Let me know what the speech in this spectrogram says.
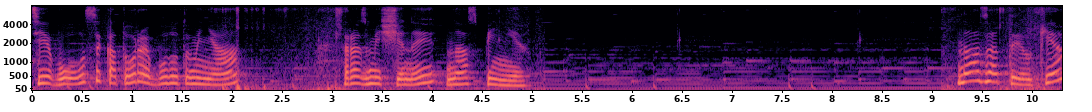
Те волосы, которые будут у меня размещены на спине. На затылке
